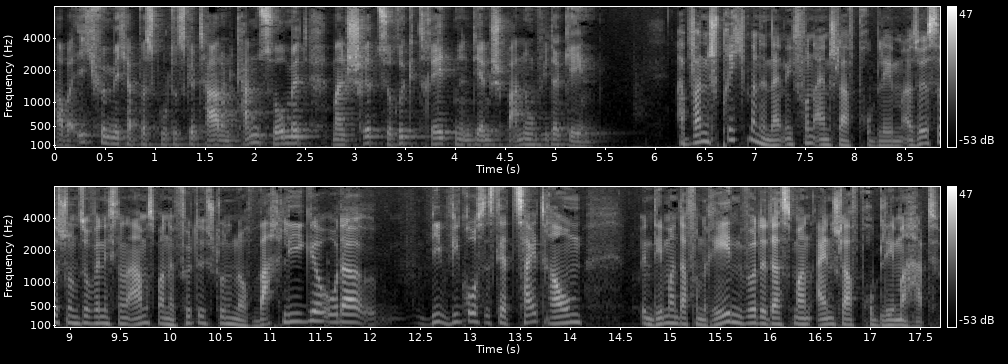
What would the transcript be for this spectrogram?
aber ich für mich habe was Gutes getan und kann somit mal einen Schritt zurücktreten in die Entspannung wieder gehen. Ab wann spricht man denn eigentlich von Einschlafproblemen? Also ist es schon so, wenn ich dann abends mal eine Viertelstunde noch wach liege oder wie, wie groß ist der Zeitraum, in dem man davon reden würde, dass man Einschlafprobleme hat?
